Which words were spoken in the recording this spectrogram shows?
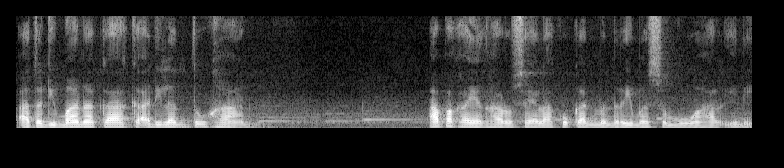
Atau di manakah keadilan Tuhan? Apakah yang harus saya lakukan menerima semua hal ini?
